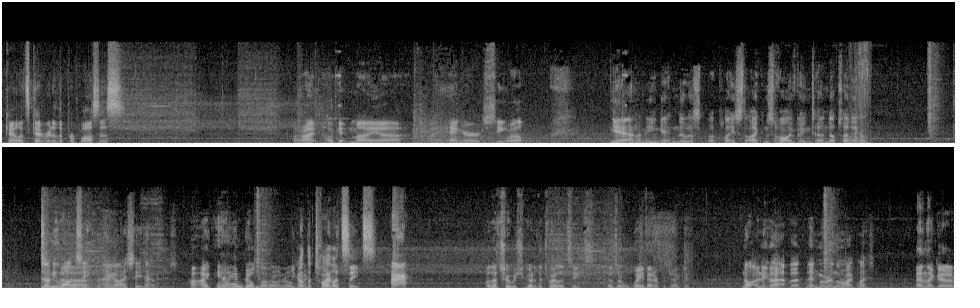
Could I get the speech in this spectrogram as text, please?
Okay, let's get rid of the proboscis. All right, I'll get in my uh, my hangar seat. well, Yeah, let me get into a place that I can survive being turned upside down. There's only one Uh, seat in the hangar. I see how it is. I, I, can, I can build another one real You quick. got the toilet seats. Ah! Oh, that's true. We should go to the toilet seats. Those are way better protected. Not only that, but then we're in the right place. and they got a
